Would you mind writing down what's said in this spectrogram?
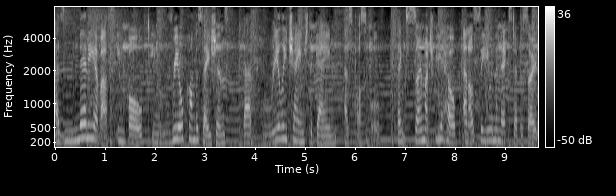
as many of us involved in real conversations that really change the game as possible. Thanks so much for your help, and I'll see you in the next episode.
